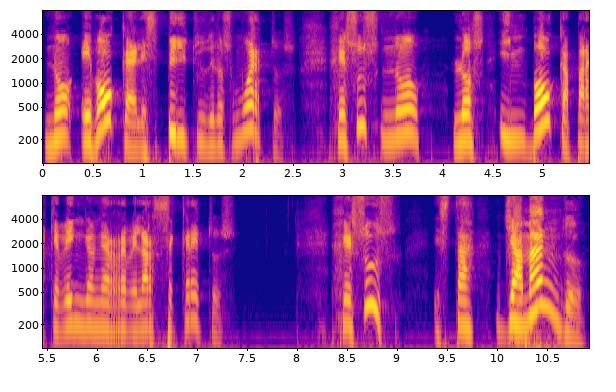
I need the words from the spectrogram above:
no evoca el espíritu de los muertos. Jesús no los invoca para que vengan a revelar secretos. Jesús está llamando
